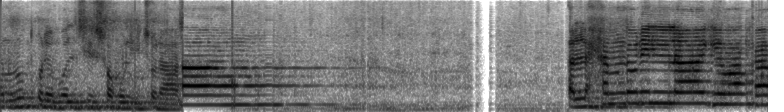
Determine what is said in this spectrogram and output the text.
অনুরোধ করে বলছি, সকলেই চলে আস الحمد لله وكفى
